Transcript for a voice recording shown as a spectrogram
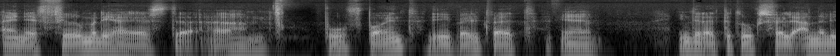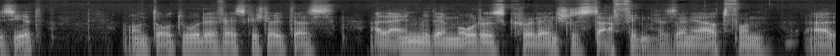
eine Firma, die heißt äh, Proofpoint, die weltweit äh, Internetbetrugsfälle analysiert. Und dort wurde festgestellt, dass allein mit dem Modus Credential Stuffing, das ist eine Art von äh,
